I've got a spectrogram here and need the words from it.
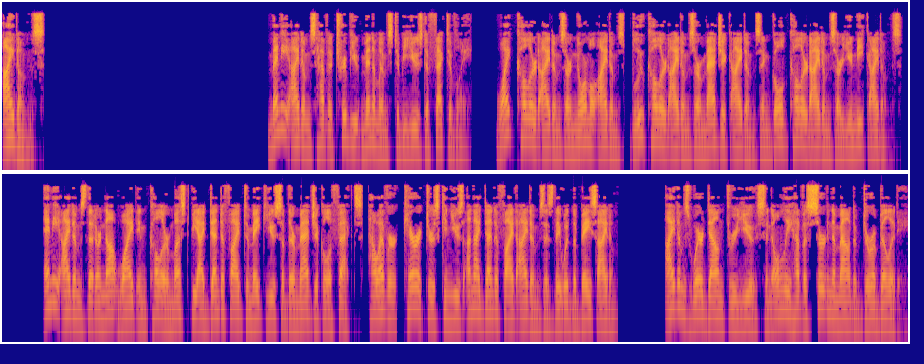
Items Many items have attribute minimums to be used effectively. White-colored items are normal items, blue-colored items are magic items and gold-colored items are unique items. Any items that are not white in color must be identified to make use of their magical effects, however, characters can use unidentified items as they would the base item. Items wear down through use and only have a certain amount of durability.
